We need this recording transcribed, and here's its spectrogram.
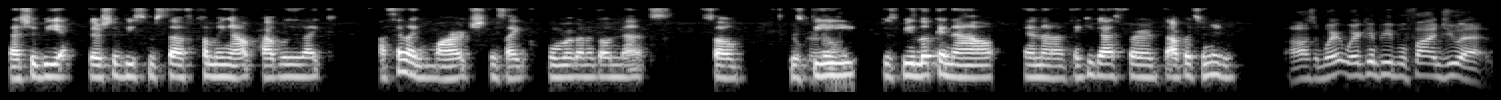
that should be there should be some stuff coming out probably like i'll say like march is like when we're gonna go nuts so just Okay. be just be looking out and uh, thank you guys for the opportunity Awesome. Where, where can people find you at?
